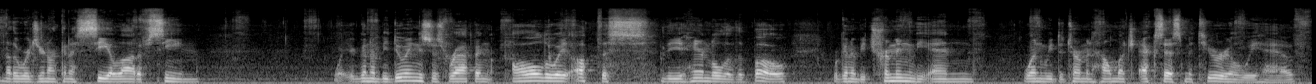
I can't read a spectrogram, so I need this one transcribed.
In other words, you're not going to see a lot of seam. What you're going to be doing is just wrapping all the way up this the handle of the bow. We're going to be trimming the end when we determine how much excess material we have.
